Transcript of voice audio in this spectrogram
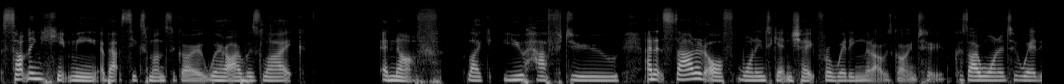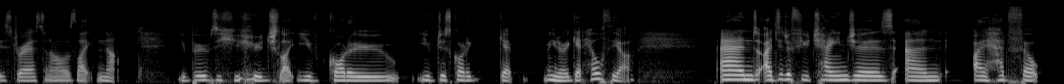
something hit me about six months ago where I was like, enough. Like you have to, and it started off wanting to get in shape for a wedding that I was going to because I wanted to wear this dress, and I was like, nah, your boobs are huge. Like you've got to, you've just got to get, you know, get healthier. And I did a few changes, and I had felt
